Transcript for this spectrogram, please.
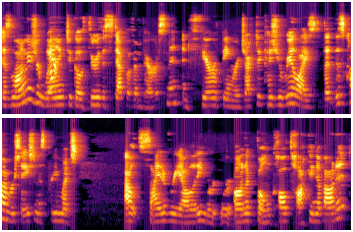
As long as you're willing to go through the step of embarrassment and fear of being rejected, because you realize that this conversation is pretty much outside of reality. We're, we're on a phone call talking about it.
